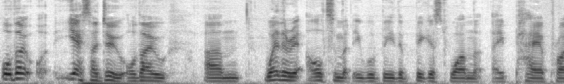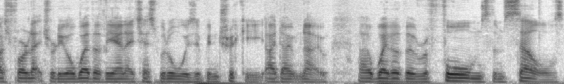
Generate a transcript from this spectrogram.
Although, yes, I do. Although. Um, whether it ultimately will be the biggest one that they pay a price for electorally, or whether the NHS would always have been tricky, I don't know. Uh, whether the reforms themselves,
